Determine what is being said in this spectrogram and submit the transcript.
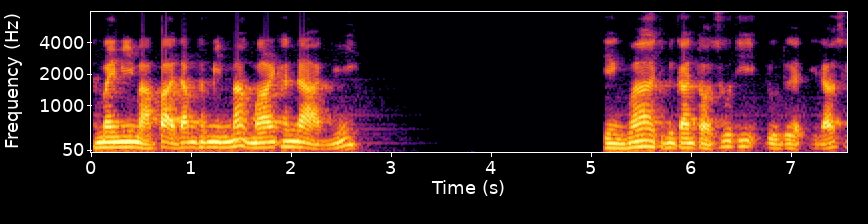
ทำไมมีหมาป่าดำทมินมากมายขนาดนี้เกรงว่าจะเป็นการต่อสู้ที่ดูเดือดอีกแล้วสิ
